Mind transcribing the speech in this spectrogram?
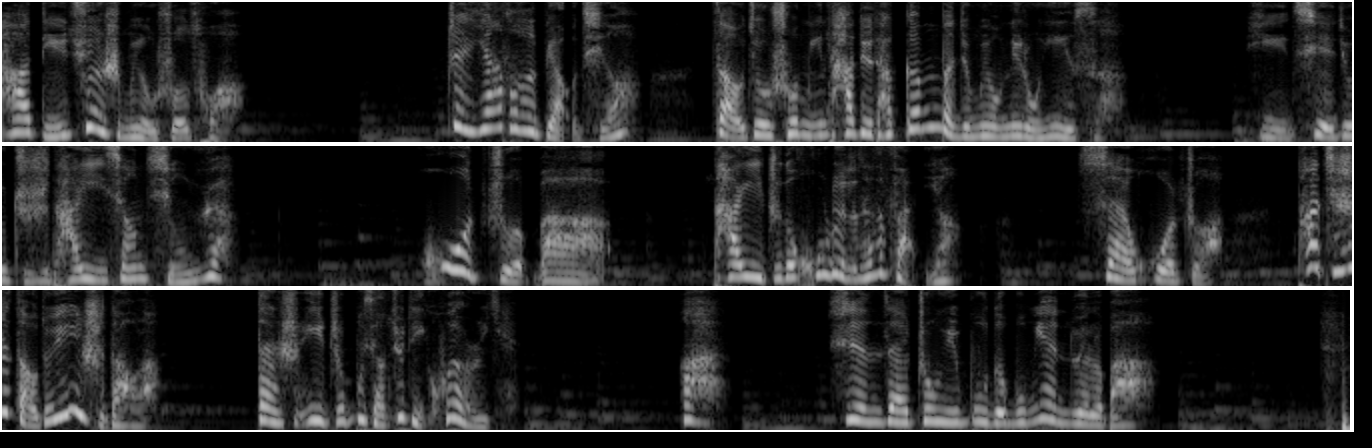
他的确是没有说错。这丫头的表情，早就说明他对她根本就没有那种意思，一切就只是他一厢情愿，或者吧，他一直都忽略了他的反应，再或者，他其实早就意识到了，但是一直不想去理会而已。唉，现在终于不得不面对了吧？哼，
